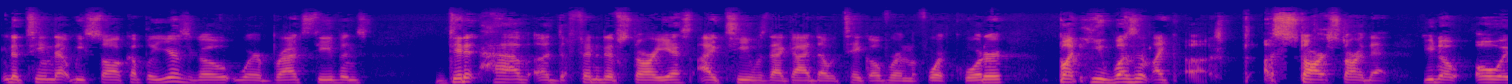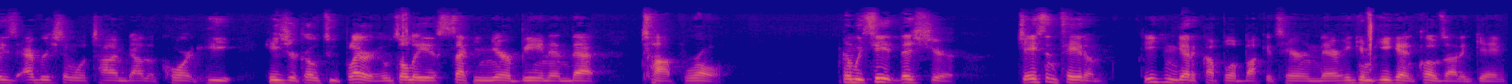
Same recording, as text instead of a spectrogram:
the team that we saw a couple of years ago where Brad Stevens didn't have a definitive star. Yes, IT was that guy that would take over in the fourth quarter, but he wasn't like a, a star star that, you know, always every single time down the court, he he's your go-to player. It was only his second year being in that top role. And we see it this year. Jayson Tatum, he can get a couple of buckets here and there. He can he can close out a game.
